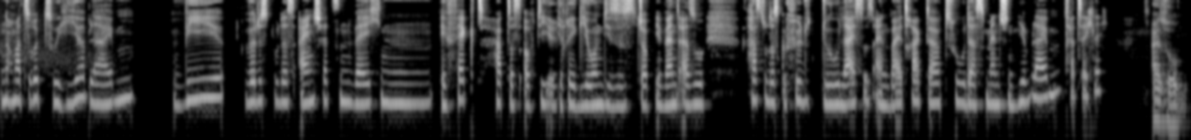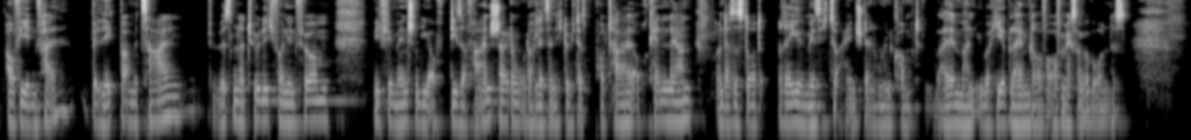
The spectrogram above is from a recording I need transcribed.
Nochmal zurück zu hier bleiben. Wie würdest du das einschätzen? Welchen Effekt hat das auf die Region, dieses Job-Event? Also hast du das Gefühl, du leistest einen Beitrag dazu, dass Menschen hier bleiben tatsächlich? Also auf jeden Fall belegbar mit Zahlen. Wir wissen natürlich von den Firmen, wie viele Menschen die auf dieser Veranstaltung oder letztendlich durch das Portal auch kennenlernen und dass es dort regelmäßig zu Einstellungen kommt, weil man über hierbleiben darauf aufmerksam geworden ist.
